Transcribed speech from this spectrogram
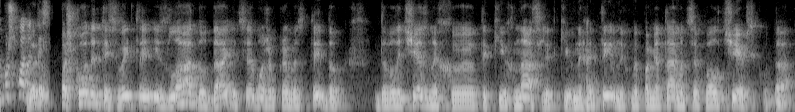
пошкодитись пошкодитись, вийти із ладу, да, і це може привести до, до величезних е, таких наслідків негативних. Ми пам'ятаємо це по Алчевську. Да.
